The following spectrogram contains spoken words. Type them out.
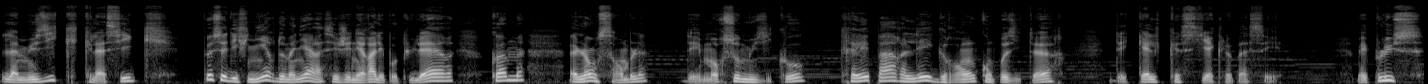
La musique classique peut se définir de manière assez générale et populaire comme l'ensemble des morceaux musicaux créés par les grands compositeurs des quelques siècles passés. Mais plus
